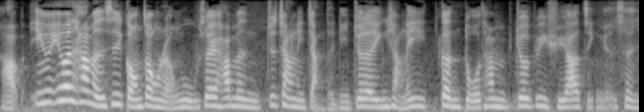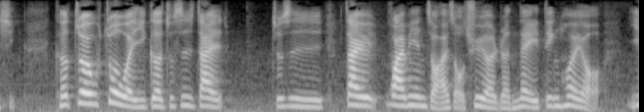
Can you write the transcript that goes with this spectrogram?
好，因为因为他们是公众人物，所以他们就像你讲的，你觉得影响力更多，他们就必须要谨言慎行。可作作为一个就是在就是在外面走来走去的人类，一定会有一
